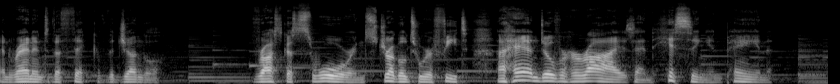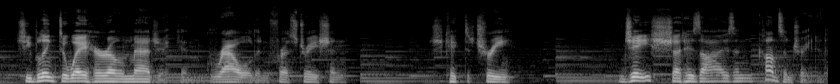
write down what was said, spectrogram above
and ran into the thick of the jungle. Vraska swore and struggled to her feet, a hand over her eyes and hissing in pain. She blinked away her own magic and growled in frustration. She kicked a tree. Jace shut his eyes and concentrated.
